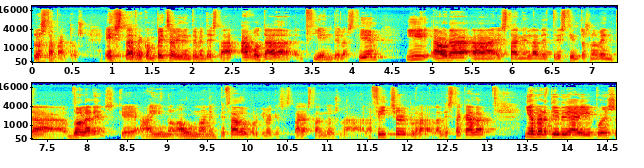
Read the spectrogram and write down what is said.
los zapatos. Esta recompensa evidentemente está agotada, 100 de las 100, y ahora están en la de 390 dólares, que ahí aún no han empezado, porque lo que se está gastando es la, feature, la, destacada. Y a partir de ahí, pues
